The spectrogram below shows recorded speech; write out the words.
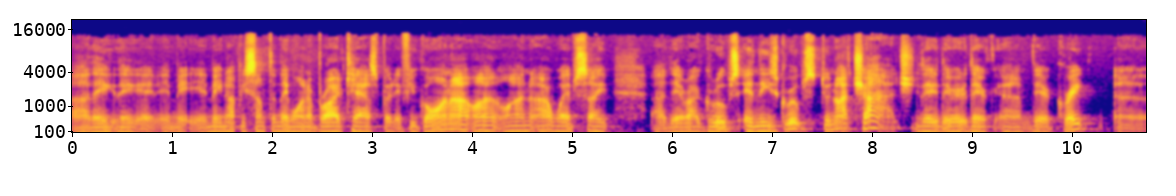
Uh, they, they, it, may, it may not be something they want to broadcast, but if you go on our, on, on our website, uh, there are groups, and these groups do not charge. They, they're, they're, um, they're great uh,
